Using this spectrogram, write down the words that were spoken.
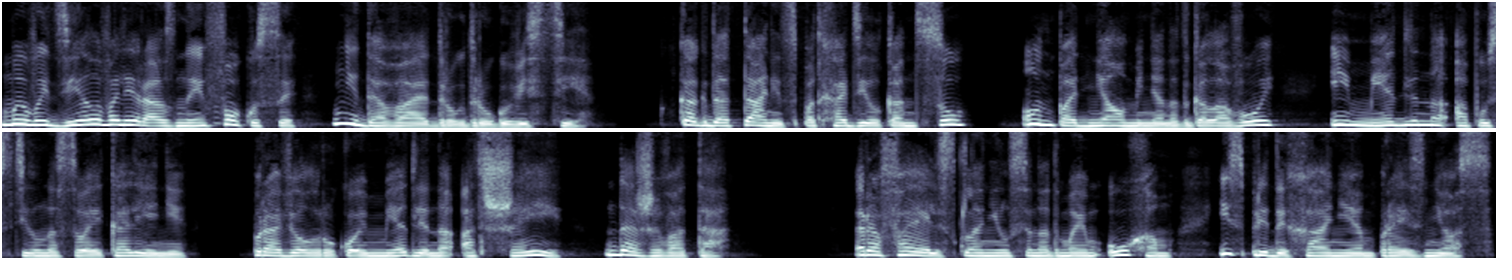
Мы выделывали разные фокусы, не давая друг другу вести. Когда танец подходил к концу, он поднял меня над головой и медленно опустил на свои колени, провел рукой медленно от шеи до живота. Рафаэль склонился над моим ухом и с придыханием произнес.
